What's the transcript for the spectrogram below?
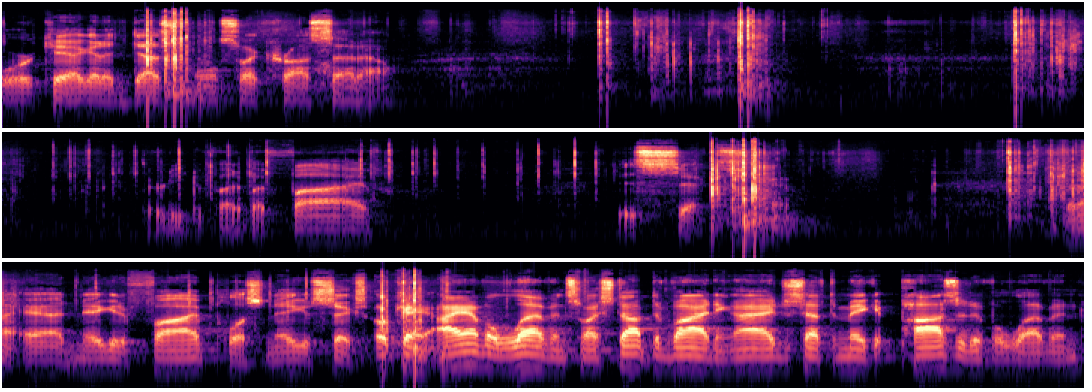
4. Okay, I got a decimal, so I cross that out. Thirty divided by five is six. Okay. Then I add negative five plus negative six. Okay, I have eleven, so I stop dividing. I just have to make it positive eleven.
